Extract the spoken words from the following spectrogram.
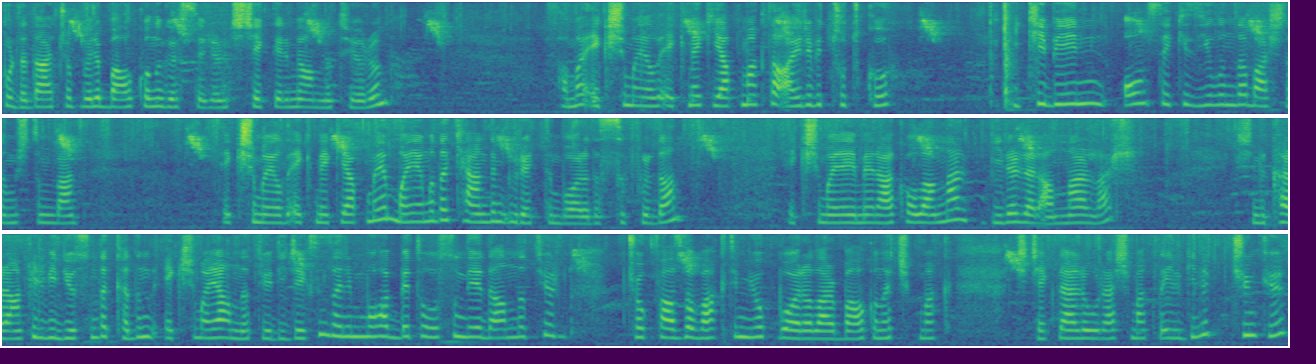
Burada daha çok böyle balkonu gösteriyorum. Çiçeklerimi anlatıyorum. Ama ekşi mayalı ekmek yapmak da ayrı bir tutku. 2018 yılında başlamıştım ben ekşi mayalı ekmek yapmaya. Mayamı da kendim ürettim bu arada sıfırdan. Ekşi mayaya merakı olanlar bilirler, anlarlar. Şimdi karanfil videosunda kadın ekşi maya anlatıyor diyeceksiniz. Hani muhabbet olsun diye de anlatıyorum. Çok fazla vaktim yok bu aralar balkona çıkmak, çiçeklerle uğraşmakla ilgili. Çünkü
